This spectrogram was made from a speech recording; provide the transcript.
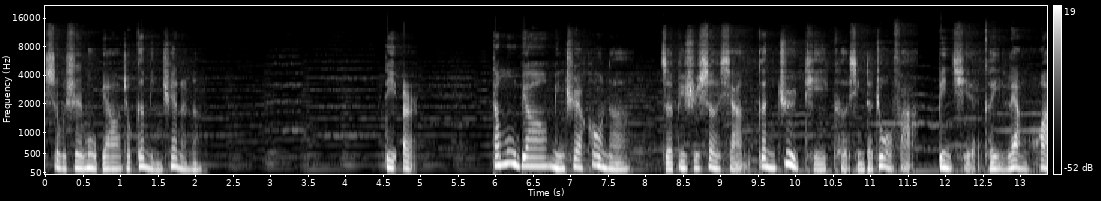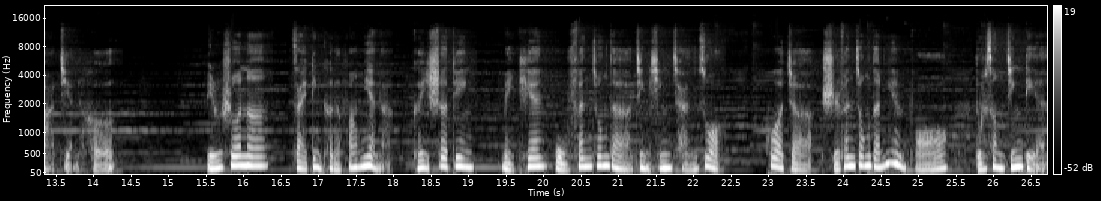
是不是目标就更明确了呢？第二。当目标明确后呢，则必须设想更具体可行的做法，并且可以量化检核。比如说呢，在定课的方面呢、可以设定每天五分钟的静心禅坐，或者十分钟的念佛、读诵经典。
